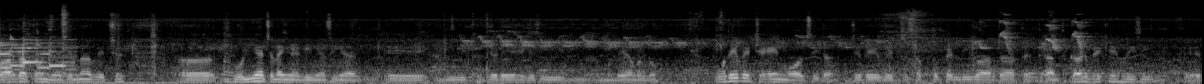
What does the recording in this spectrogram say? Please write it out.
ਵਾਰਦਾਤਾਂ ਹੋਈਆਂ ਜਿਨ੍ਹਾਂ ਵਿੱਚ ਗੋਲੀਆਂ ਚਲਾਈਆਂ ਗਈਆਂ ਸੀਗੀਆਂ ਇਹ ਯੂਥ ਜਿਹੜੇ ਹੈਗੇ ਸੀ ਮੁੰਡਿਆਂ ਵੱਲੋਂ। ਉਹਦੇ ਵਿੱਚ ਇਹ ਇਨਵੋਲ ਸੀਗਾ ਜਿਹਦੇ ਵਿੱਚ ਸਭ ਤੋਂ ਪਹਿਲੀ ਵਾਰਦਾਤ ਗ੍ਰੰਥਗੜ੍ਹ ਵਿਖੇ ਹੋਈ ਸੀ ਫਿਰ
